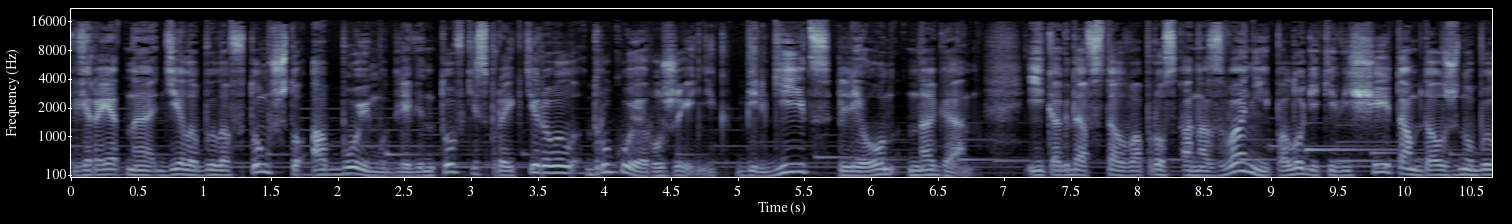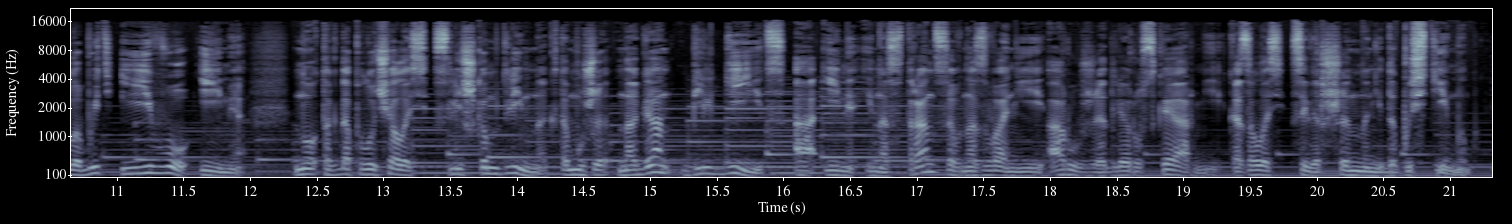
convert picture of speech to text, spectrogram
Вероятно, дело было в том, что обойму для винтовки спроектировал другой оружейник – бельгиец Леон Наган. И когда встал вопрос о названии, по логике вещей там должно было быть и его имя. Но тогда получалось слишком длинно. К тому же Наган – бельгиец, а имя иностранца в названии оружия для русской армии казалось совершенно недопустимым.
